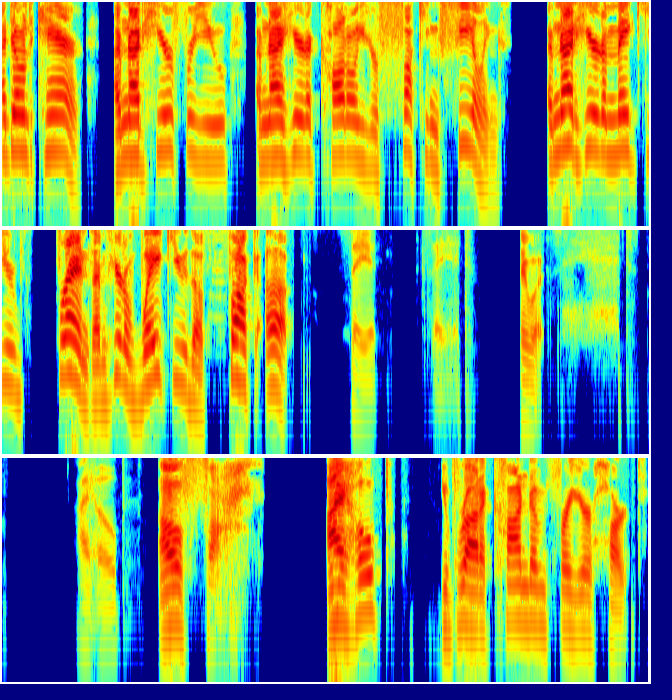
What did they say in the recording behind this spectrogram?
I don't care. I'm not here for you. I'm not here to coddle your fucking feelings. I'm not here to make you friends. I'm here to wake you the fuck up. Say it. Say what? Say it. I hope. Oh, fine. I hope you brought a condom for your heart.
